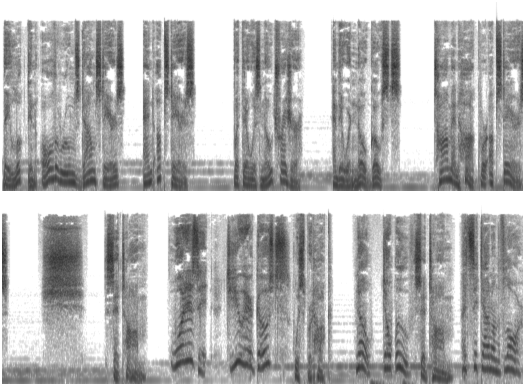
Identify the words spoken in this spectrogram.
They looked in all the rooms downstairs and upstairs. But there was no treasure, and there were no ghosts. Tom and Huck were upstairs, Shh. said Tom, What is it? Do you hear ghosts? whispered Huck, No, don't move. said Tom. Let's sit down on the floor.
